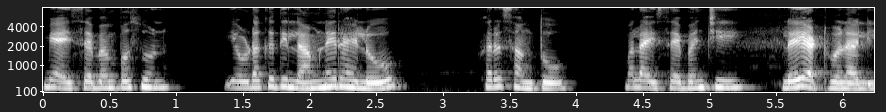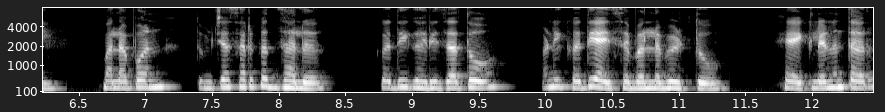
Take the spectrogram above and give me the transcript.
मी आईसाहेबांपासून एवढा कधी लांब नाही राहिलो खरं सांगतो मला आईसाहेबांची लय आठवण आली. मला पण तुमच्यासारखंच झालं कधी घरी जातो आणि कधी आईसाहेबांना भेटतो हे ऐकल्यानंतर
